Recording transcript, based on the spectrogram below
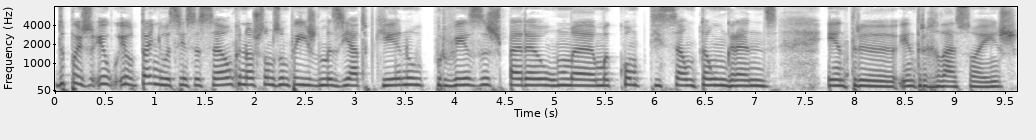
Depois, eu, eu tenho a sensação que nós somos um país demasiado pequeno, por vezes, para uma, uma competição tão grande entre, entre redações,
